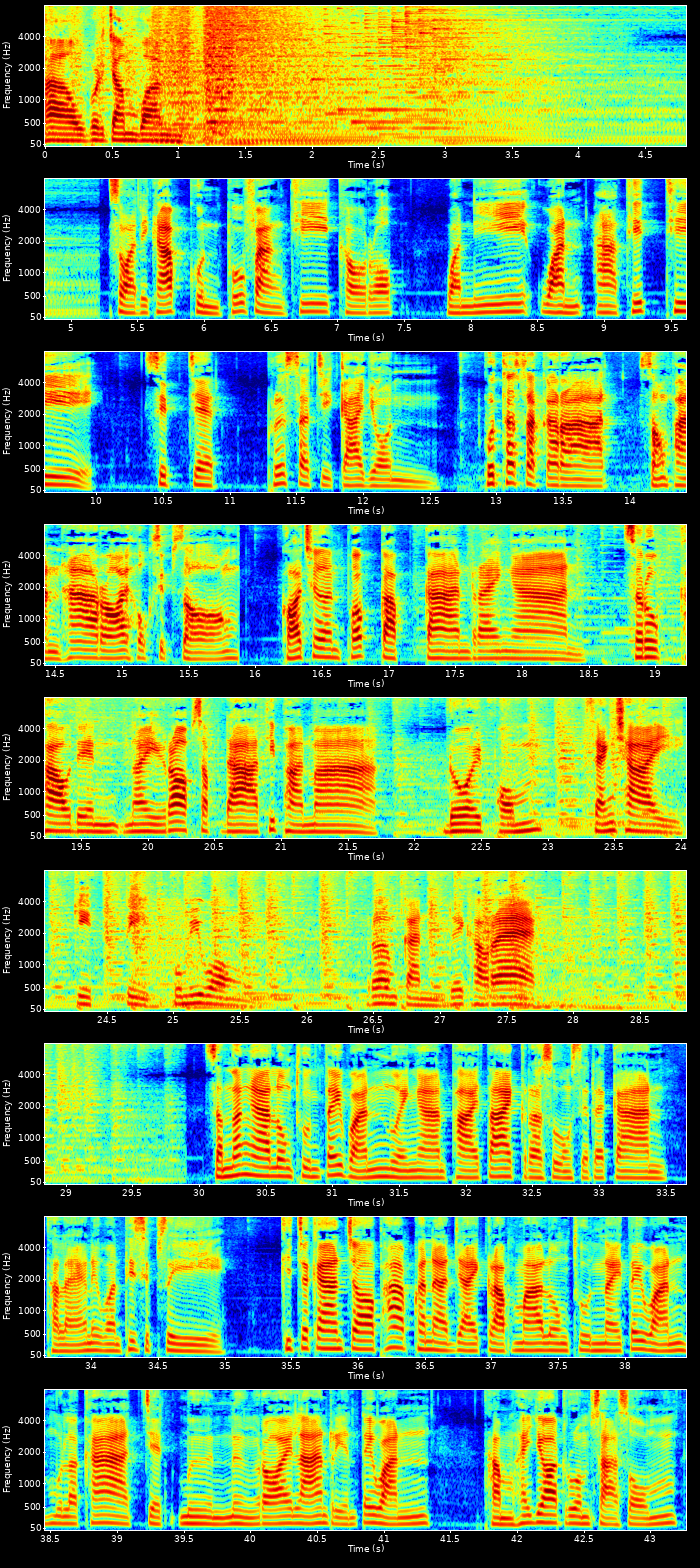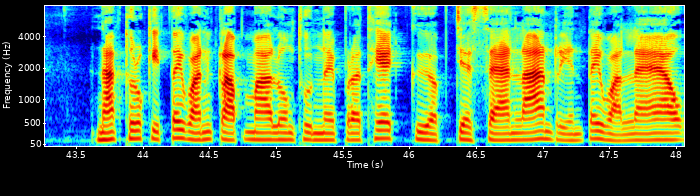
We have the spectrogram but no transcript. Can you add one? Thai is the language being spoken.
ข่าวประจำวัน สวัสดีครับ คุณผู้ฟังที่เคารพ วันนี้วันอาทิตย์ที่ 17 พฤศจิกายน พุทธศักราช 2562 ขอเชิญพบกับการรายงาน สรุปข่าวเด่นในรอบสัปดาห์ที่ผ่านมา โดยผมแสงชัย กิตติภูมิวงศ์เริ่มกันด้วยข่าวแรก สำนักงงานลงทุนไต้หวันหน่วยงานภายใต้กระทรวงเศรษฐการแถลงในวันที่ 14 กิจการจอภาพขนาดใหญ่กลับมาลงทุนในไต้หวันมูลค่า 7,100 ล้านเหรียญไต้หวันทำให้ยอดรวมสะสม นักธุรกิจไต้หวันกลับมาลงทุนในประเทศเกือบ700,000ล้านเหรียญไต้หวันแล้ว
